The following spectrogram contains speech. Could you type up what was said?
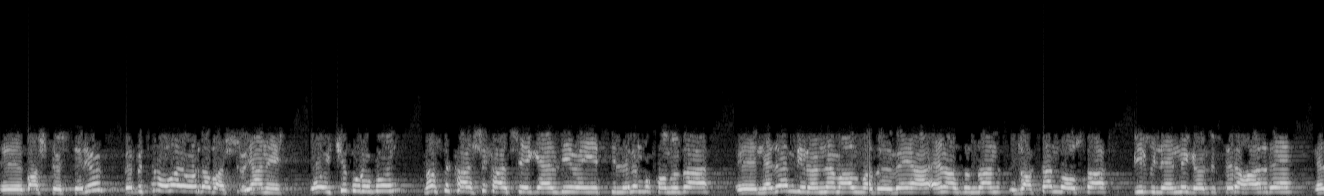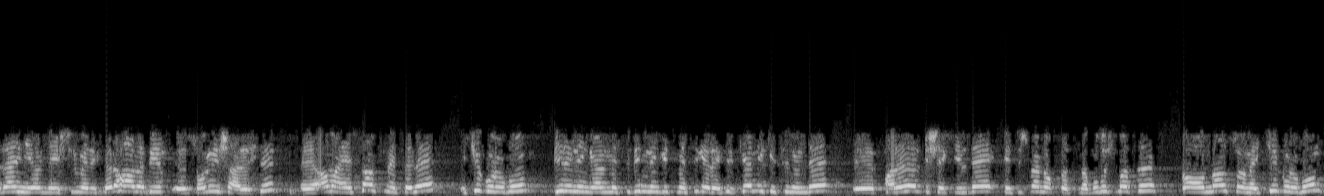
e, baş gösteriyor ve bütün olay orada başlıyor. Yani o iki grubun nasıl karşı karşıya geldiği ve yetkililerin bu konuda e, neden bir önlem almadığı veya en azından uzaktan da olsa birbirlerini gördükleri halde neden yer değiştirmedikleri hala bir e, soru işareti. E, ama esas mesele iki grubun birinin gelmesi birinin gitmesi gerekirken ikisinin de e, paralel bir şekilde kesişme noktasında buluşması ve ondan sonra iki grubun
